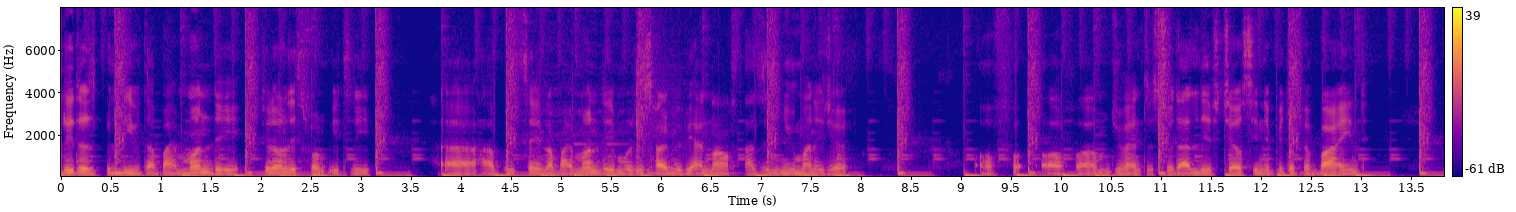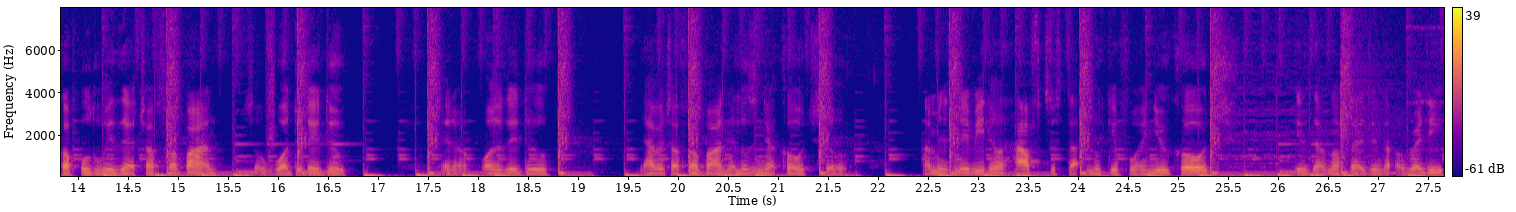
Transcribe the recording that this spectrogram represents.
leaders believe that by Monday, journalists from Italy uh, have been saying that by Monday, Maurizio Sarri may be announced as the new manager of of um, Juventus. So that leaves Chelsea in a bit of a bind, coupled with their transfer ban. So what do they do? You know, what do they do? They have a transfer ban. They're losing their coach. So I mean, maybe they'll have to start looking for a new coach if they've not started doing that already.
